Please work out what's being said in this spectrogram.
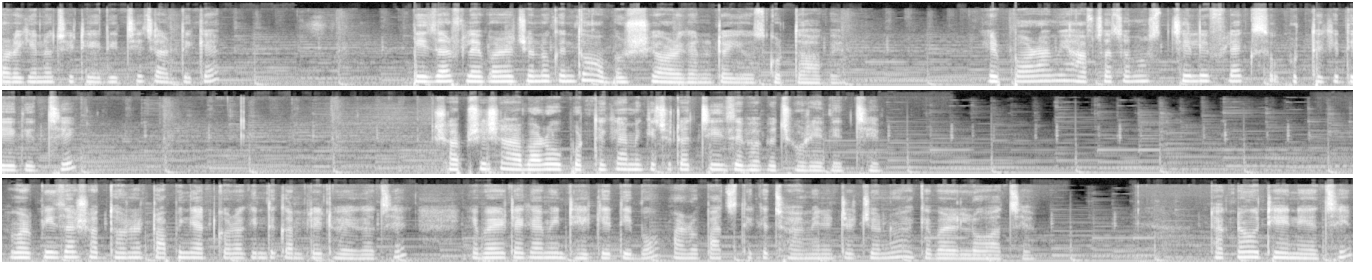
অরিগেনো ছিটিয়ে দিচ্ছি চারদিকে। পিজার ফ্লেভারের জন্য কিন্তু অবশ্যই অরিগানোটা ইউজ করতে হবে। এরপর আমি হাফ চা চামচ চিলি ফ্লেক্স উপর থেকে দিয়ে দিচ্ছি। সবশেষে আবারও উপর থেকে আমি কিছুটা চিজ এভাবে ছড়িয়ে দিচ্ছি। আমার পিৎজা সব ধরনের টপিং অ্যাড করা কিন্তু কমপ্লিট হয়ে গেছে। এবার এটাকে আমি ঢেকে দিব আরও পাঁচ থেকে ছয় মিনিটের জন্য একেবারে লো আছে। ঢাকনা উঠিয়ে নিয়েছি।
